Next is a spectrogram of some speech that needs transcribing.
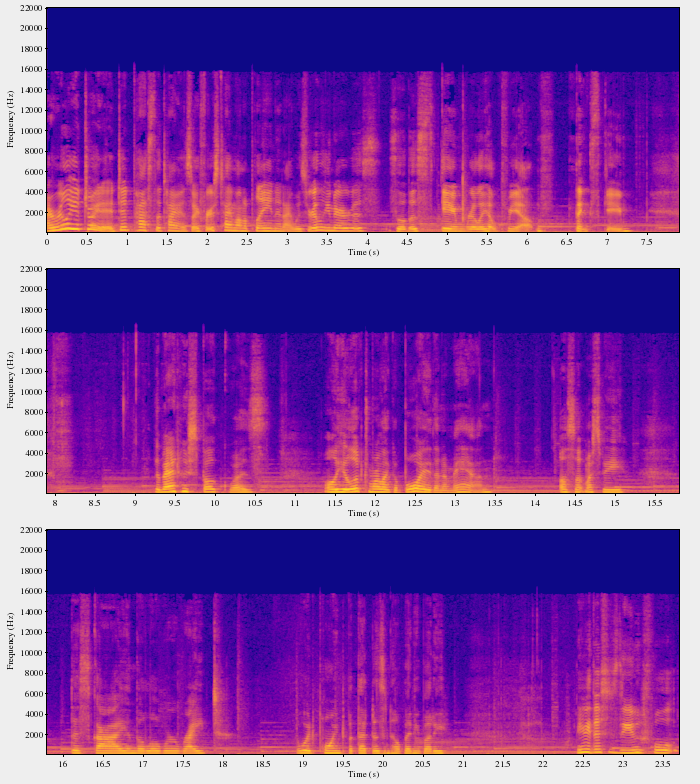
I really enjoyed it. It did pass the time. It was my first time on a plane, and I was really nervous, so this game really helped me out. Thanks, game. The man who spoke was, well, he looked more like a boy than a man. Also, it must be this guy in the lower right. I would point, but that doesn't help anybody. Maybe this is the youthful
